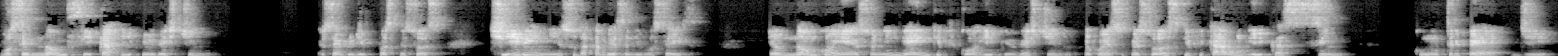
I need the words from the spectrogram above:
Você não fica rico investindo. Eu sempre digo para as pessoas: tirem isso da cabeça de vocês. Eu não conheço ninguém que ficou rico investindo. Eu conheço pessoas que ficaram ricas, sim, com o tripé de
